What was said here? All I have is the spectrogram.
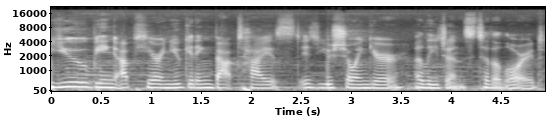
you being up here and you getting baptized is you showing your allegiance to the Lord.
